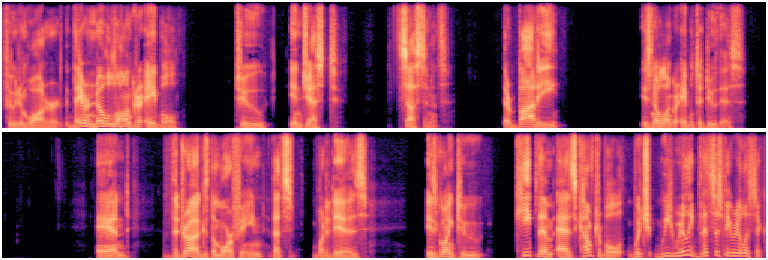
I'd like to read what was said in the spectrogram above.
food and water, they are no longer able to ingest sustenance. Their body is no longer able to do this. And the drugs, the morphine, that's what it is, is going to keep them as comfortable, which we really, let's just be realistic,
